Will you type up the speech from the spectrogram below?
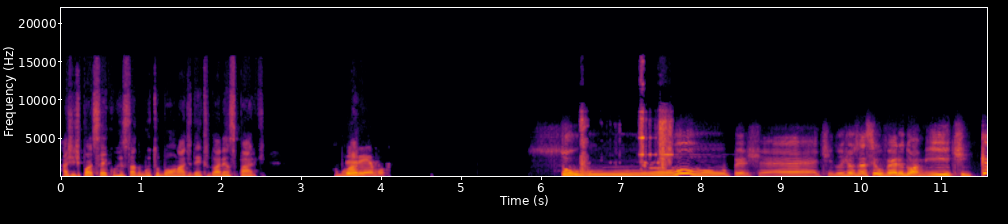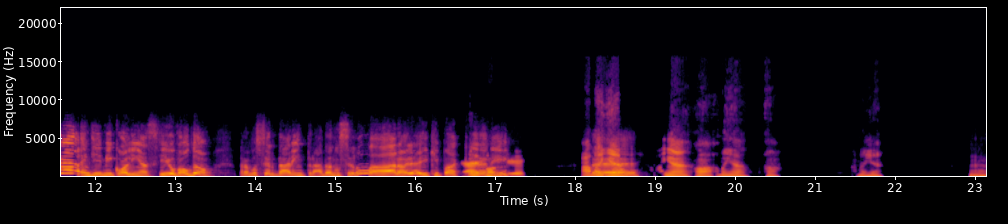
a gente pode sair com um resultado muito bom lá de dentro do Allianz Parque. Vamos Veremos. lá? Superchat do José Silvério do Amit. Grande Micolinha Silva. Aldão, para você dar entrada no celular. Olha aí que bacana, é, hein? Amanhã, é. amanhã, ó, amanhã, Amanhã. Hum.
